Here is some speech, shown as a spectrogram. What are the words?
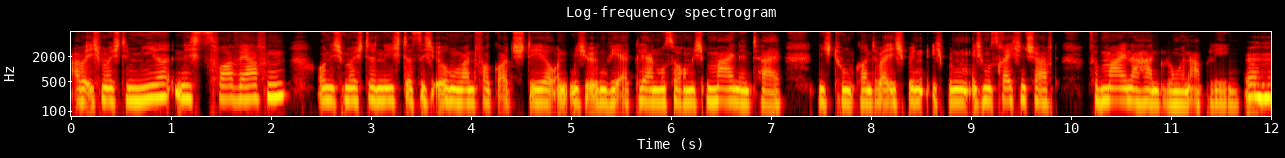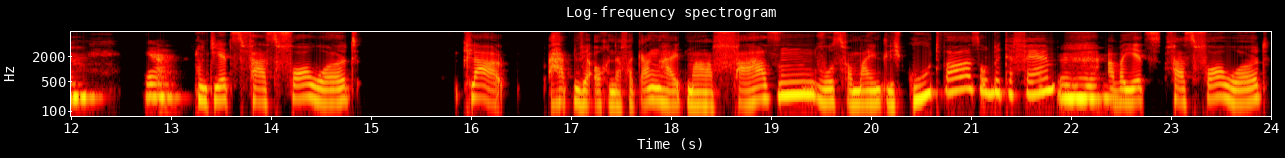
aber ich möchte mir nichts vorwerfen und ich möchte nicht, dass ich irgendwann vor Gott stehe und mich irgendwie erklären muss, warum ich meinen Teil nicht tun konnte, weil ich bin, ich bin, ich muss Rechenschaft für meine Handlungen ablegen. Mhm. Ja. Und jetzt fast forward klar, hatten wir auch in der Vergangenheit mal Phasen, wo es vermeintlich gut war, so mit der Fam. Mhm. Aber jetzt fast forward,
